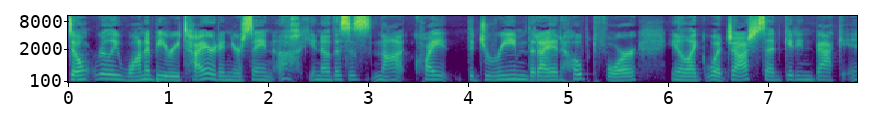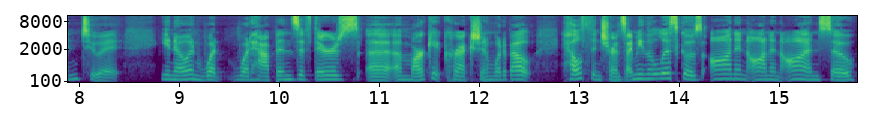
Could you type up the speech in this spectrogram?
don't really want to be retired and you're saying oh you know this is not quite the dream that i had hoped for you know like what josh said getting back into it you know and what what happens if there's a, a, market correction? What about health insurance? I mean the list goes on and on and on. So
